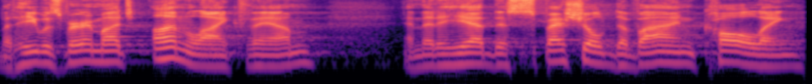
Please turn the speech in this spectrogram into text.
but he was very much unlike them, and that he had this special divine calling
